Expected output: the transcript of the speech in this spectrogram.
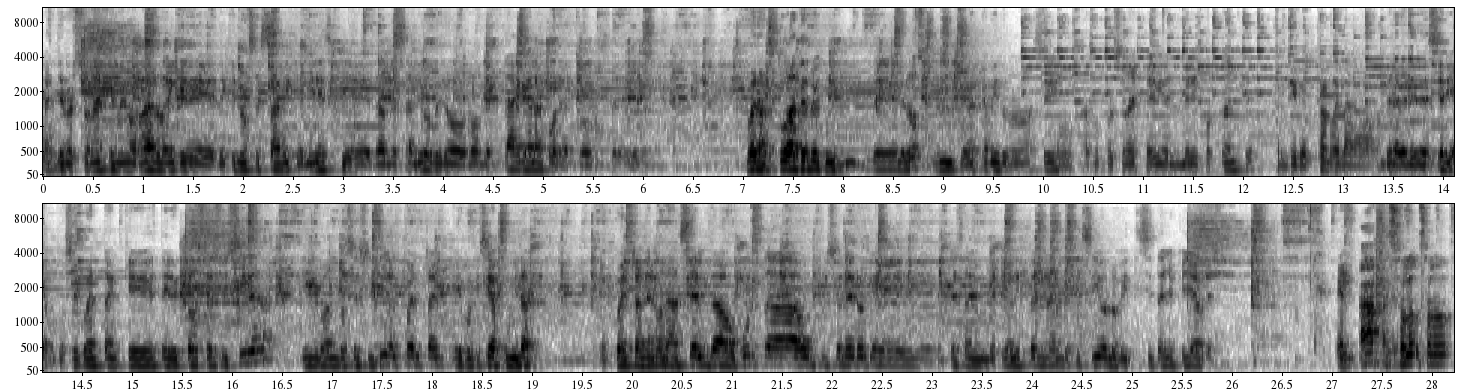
a este personaje medio raro ahí que de, de que no se sabe quién es, que de dónde salió, pero donde está queda la cola. Entonces, bueno, actúa Terry Quinn de, de Lost, en el primer capítulo, ¿no? Así, Mm. hace un personaje ahí bien, bien importante El director de la. de la penitenciaria. Entonces cuentan que este director se suicida y cuando se suicida encuentran, eh, porque se iba a jubilar, encuentran en una celda oculta a un prisionero que empieza a investigar la historia y no ha envejecido en los 27 años que ya preso. El, Ah, solo, solo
